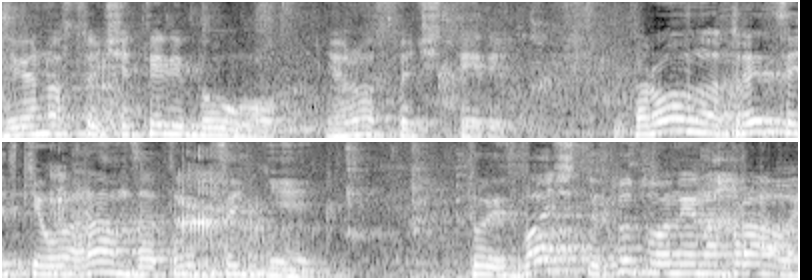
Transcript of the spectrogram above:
94 булгов. 94. Ровно 30 кілограм за 30 днів. Тобто, бачите, тут вони набрали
